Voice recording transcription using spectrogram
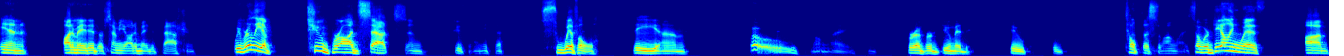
in automated or semi-automated fashion, we really have two broad sets. And excuse me, I need to swivel the um, oh, forever doomed to, to tilt this the wrong way. So we're dealing with um,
